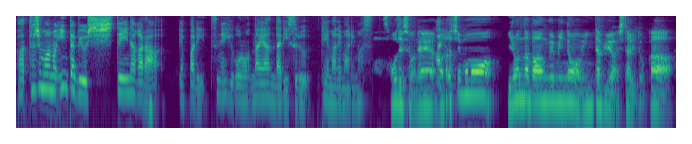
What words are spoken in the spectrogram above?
私もあの、インタビューしていながら、やっぱり常日頃悩んだりするテーマでもあります。そうですよね。はい私もいろんな番組のインタビュアーしたりとか、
